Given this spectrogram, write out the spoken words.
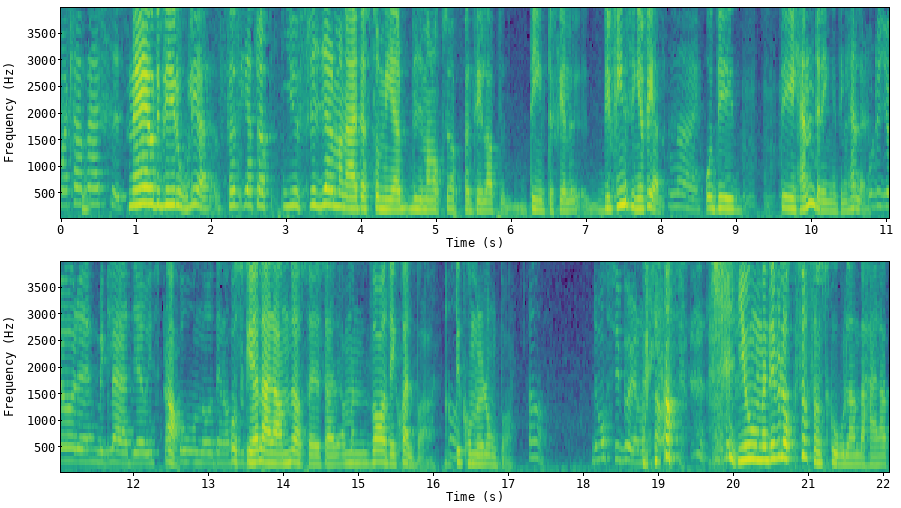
Man kan, nej precis. nej, och det blir ju roligare. För jag tror att ju friare man är desto mer blir man också öppen till att det inte är fel. Det finns inget fel Nej. och det, det händer ingenting heller. Och du gör det med glädje och inspiration och det är Och ska jag lära andra så är det så här, ja men var dig själv bara. Det kommer du långt på. Du måste ju börja någonstans. Jo men det är väl också från skolan det här att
